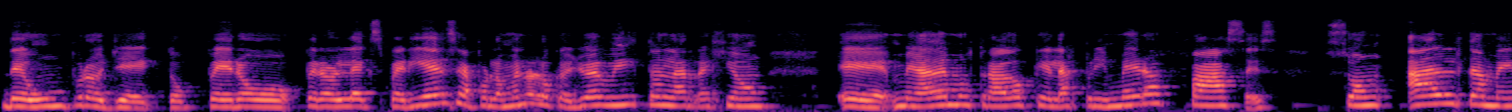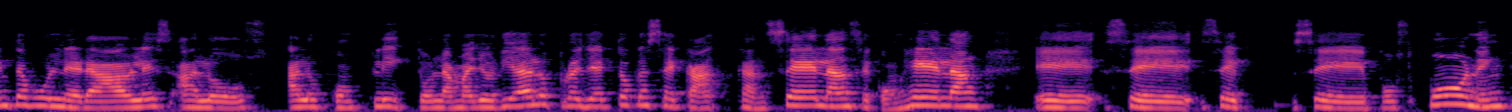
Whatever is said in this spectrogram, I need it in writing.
de un proyecto, pero, pero la experiencia, por lo menos lo que yo he visto en la región, eh, me ha demostrado que las primeras fases son altamente vulnerables a los, a los conflictos. La mayoría de los proyectos que se cancelan, se congelan, eh, se, se, posponen,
